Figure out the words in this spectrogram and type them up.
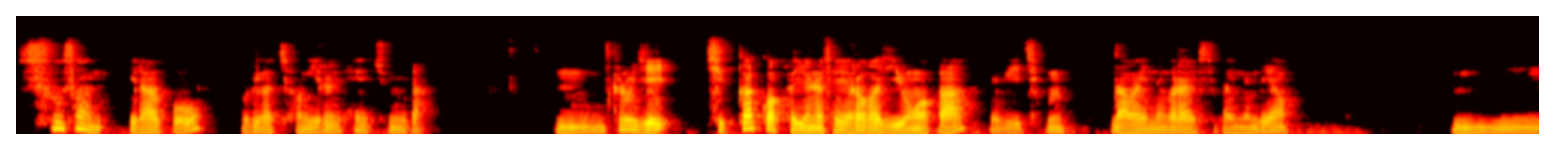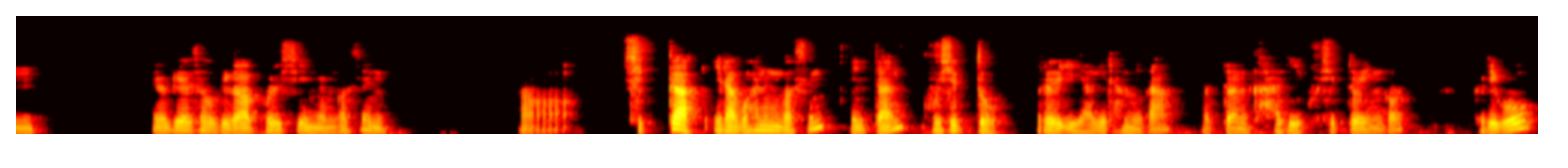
수선이라고 우리가 정의를 해줍니다. 음, 그럼 이제 직각과 관련해서 여러 가지 용어가 여기 지금 나와 있는 걸 알 수가 있는데요. 음, 여기에서 우리가 볼 수 있는 것은 어, 직각이라고 하는 것은 일단 90도를 이야기를 합니다. 어떤 각이 90도인 것. 그리고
